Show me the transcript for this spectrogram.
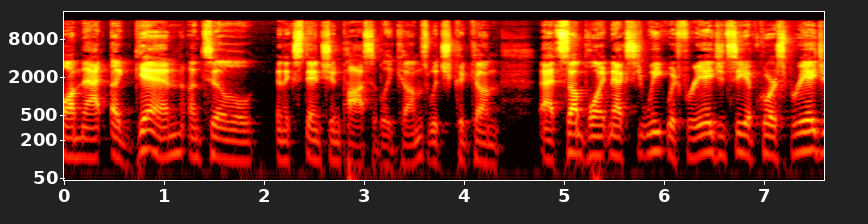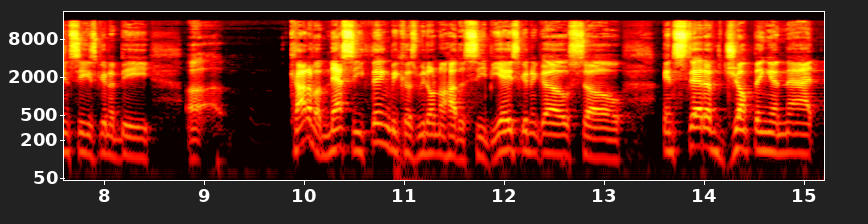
on that again until an extension possibly comes, which could come at some point next week with free agency. Of course, free agency is going to be uh, kind of a messy thing because we don't know how the CBA is going to go. So instead of jumping in that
